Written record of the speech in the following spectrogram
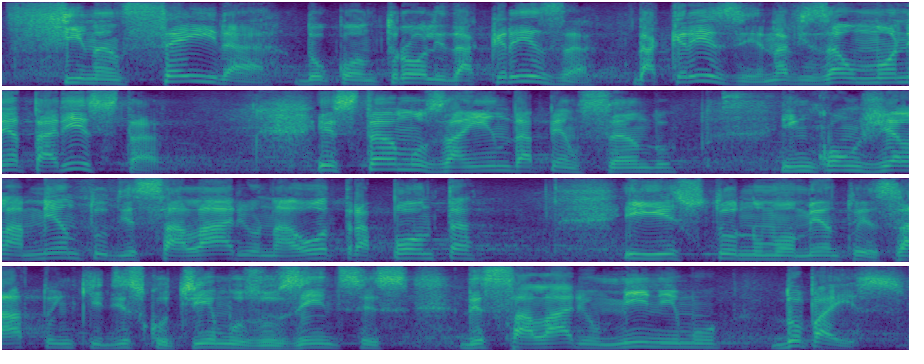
financeira do controle da crise, da crise, na visão monetarista, estamos ainda pensando em congelamento de salário na outra ponta, e isto no momento exato em que discutimos os índices de salário mínimo do país.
